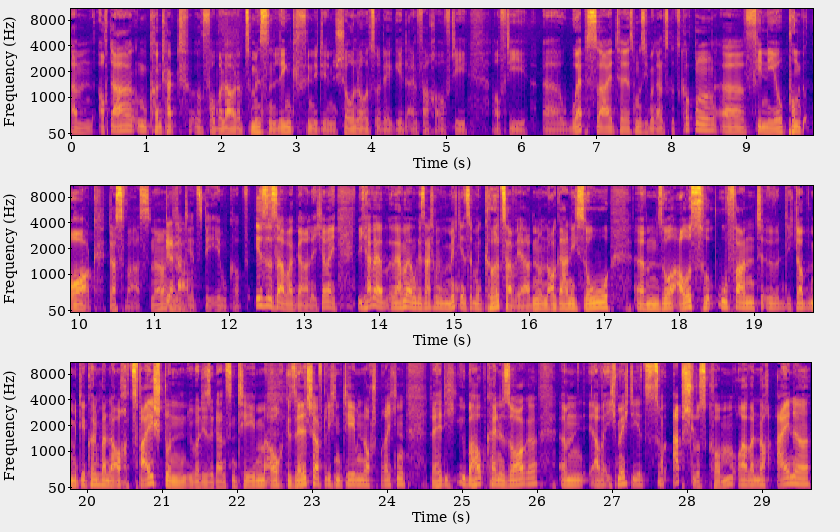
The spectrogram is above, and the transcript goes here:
Ähm, auch da ein Kontaktformular oder zumindest ein Link findet ihr in den Show Notes oder ihr geht einfach auf die, auf die äh, Webseite. Jetzt muss ich mal ganz kurz gucken. Äh, fineo.org, das war's. Ne? Genau. Ich hatte jetzt DE im Kopf. Ist es aber gar nicht. Ich, ich habe ja, wir haben ja gesagt, wir möchten jetzt immer kürzer werden und auch gar nicht so, ähm, so ausufernd. Ich glaube, mit dir könnte man da auch zwei Stunden über diese ganzen Themen, auch gesellschaftlichen Themen noch sprechen. Da hätte ich überhaupt keine Sorge. Ähm, aber ich möchte jetzt zum Abschluss kommen, aber noch eine,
